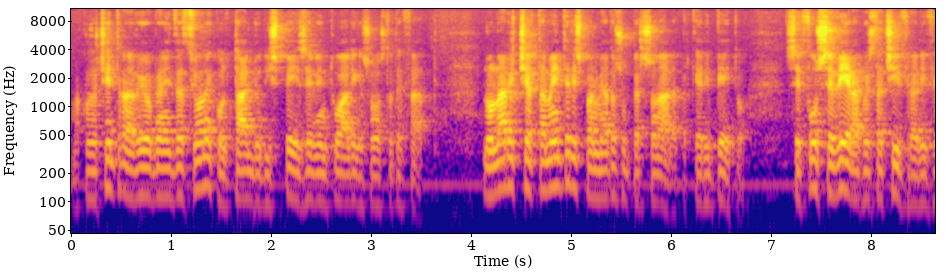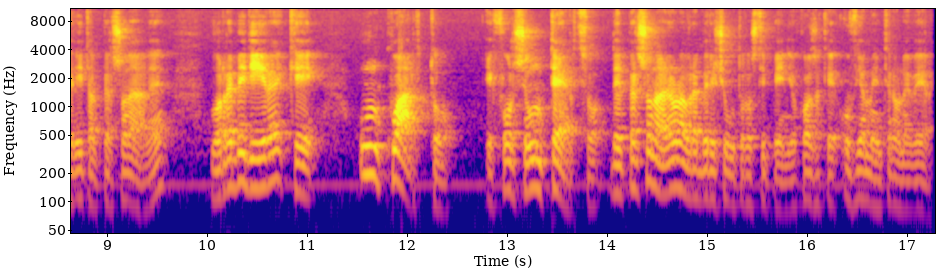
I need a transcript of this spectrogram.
ma cosa c'entra la riorganizzazione col taglio di spese eventuali che sono state fatte? Non ha certamente risparmiato sul personale, perché ripeto, se fosse vera questa cifra riferita al personale, vorrebbe dire che un quarto e forse un terzo del personale non avrebbe ricevuto lo stipendio, cosa che ovviamente non è vera.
